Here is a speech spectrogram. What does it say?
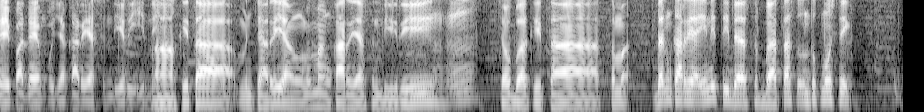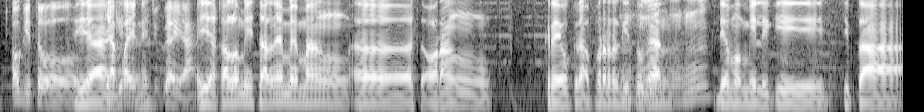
Daripada yang punya karya sendiri ini. Nah, kita mencari yang memang karya sendiri. Mhm. Coba kita tema dan karya ini tidak sebatas untuk musik. Oh gitu. Iya, Yang gi- lainnya juga ya? Iya, kalau misalnya memang eh, seorang koreografer gitu Mhm, kan, mhm. dia memiliki cipta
